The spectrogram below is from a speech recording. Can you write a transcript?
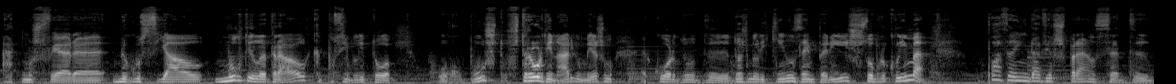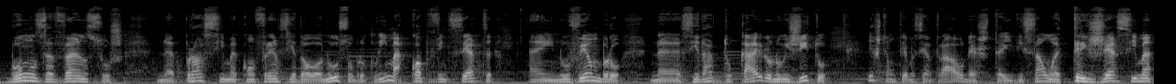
a atmosfera negocial multilateral que possibilitou o robusto, extraordinário mesmo, acordo de 2015 em Paris sobre o clima? Pode ainda haver esperança de bons avanços na próxima Conferência da ONU sobre o Clima, a COP27, em novembro, na cidade do Cairo, no Egito? Este é um tema central nesta edição, a trigésima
